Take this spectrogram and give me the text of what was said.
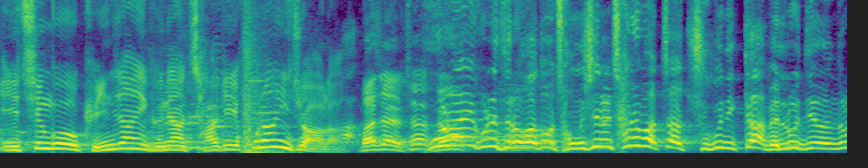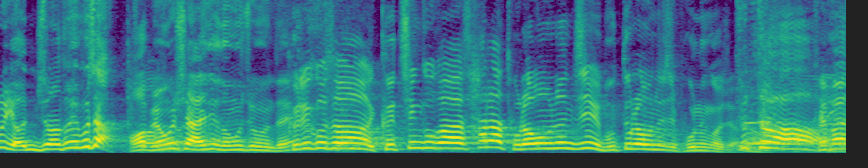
이 친구 굉장히 그냥 자기 호랑이인 줄 알아. 맞아요. 저 호랑이 굴에 들어가도 정신을 차려봤자 죽으니까 멜로디언으로 연주라도 해보자. 어 명훈 씨 아이디어 너무 좋은데. 그리고서 그 친구가 살아 돌아오는지 못 돌아오는지 보는 거죠. 좋다. 제가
